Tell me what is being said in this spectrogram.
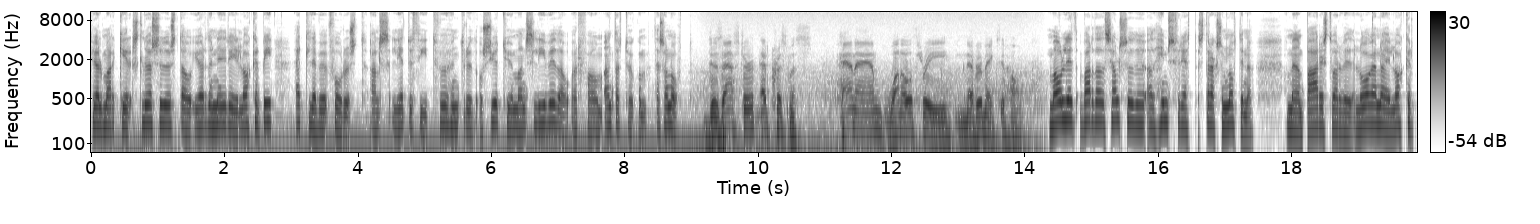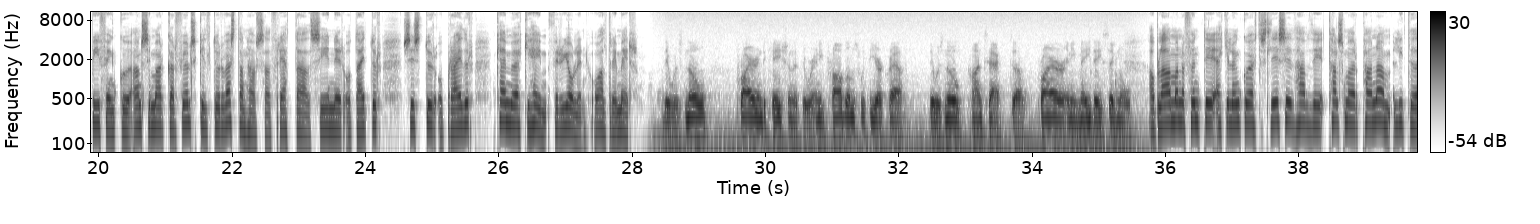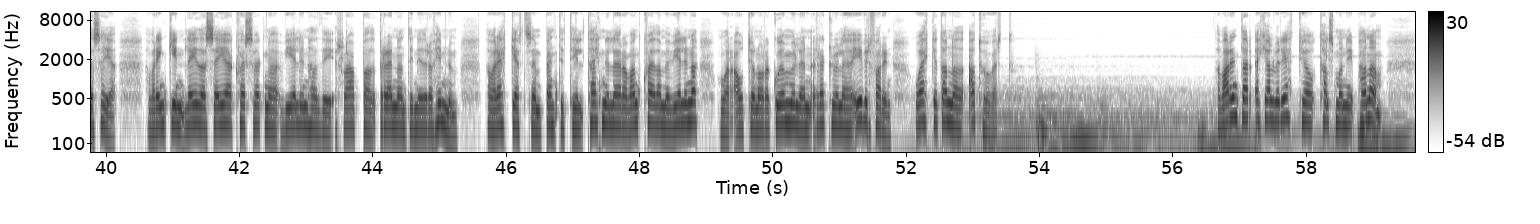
Fjölmarkir slösuðust á jörðunniðri í Lockerbie, 11 fórust, alls letu því 270 manns lífið á örfáum andartökum þessa nótt. Disaster at Christmas. Pan Am 103 never makes it home. Málið varðað sjálfsögðu að heimsfrétt strax um nóttina. Á meðan barist var við logana í Lockerbie fengu ansi margar fjölskyldur Vestanhafs að frétta að sínir og dætur, sistur og bræður kæmu ekki heim fyrir jólinn og aldrei meir. No contact uh, prior. Á bladamannafundi ekki löngu eftir slísið hafði talsmaður Panam lítið að segja. Það var engin leið að segja hvers vegna vélinn hafði rapað brennandi niður af himnum. Það var ekkert sem bendi til tæknilegra vandkvæða með vélina. Hún var 18 ára gömul en reglulega yfirfarin og ekkert annað aðhugavert. Það var endar ekki alveg rétt hjá talsmanni Panam.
